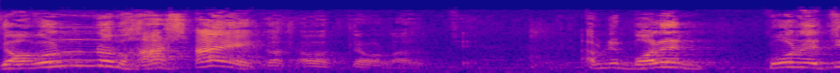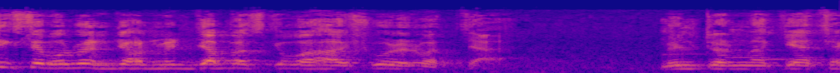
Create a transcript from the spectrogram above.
জঘন্য ভাষায় কথাবার্তা বলা হচ্ছে। আপনি বলেন, কোন এথিক্সে বলবেন যখন মির্জা বলা হয় সুরের বাচ্চা। মিল্টন না কি আছে?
